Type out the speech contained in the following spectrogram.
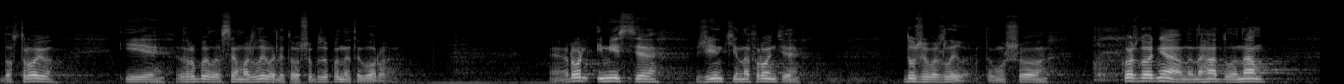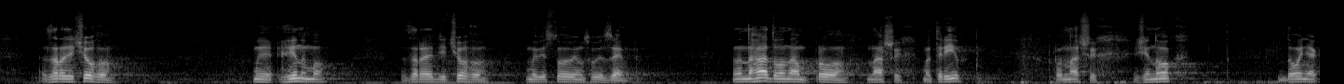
до строю і зробили все можливе для того, щоб зупинити ворога. Е, Роль і місце жінки на фронті дуже важлива, тому що кожного дня вони нагадували нам, заради чого ми гинемо, заради чого ми відстоюємо свою землю. Вони нагадували нам про наших матерів, про наших жінок, доняк,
